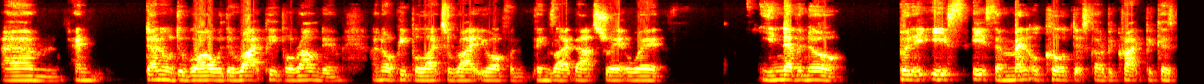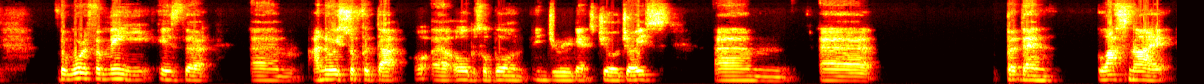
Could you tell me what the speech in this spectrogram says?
Um, and Daniel Dubois with the right people around him. I know people like to write you off and things like that straight away. You never know, but it, it's it's the mental code that's got to be cracked because the worry for me is that um, I know he suffered that uh, orbital bone injury against Joe Joyce, um, uh, but then last night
